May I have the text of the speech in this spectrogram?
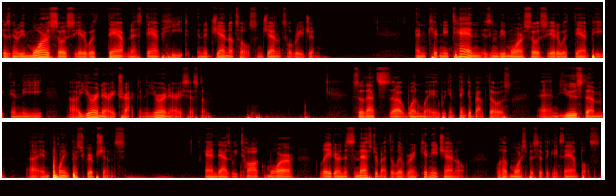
is going to be more associated with dampness, damp heat in the genitals and genital region. And kidney 10 is going to be more associated with damp heat in the uh, urinary tract and the urinary system. So that's uh, one way we can think about those. and use them uh, in point prescriptions. And as we talk more later in the semester about the liver and kidney channel, we'll have more specific examples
